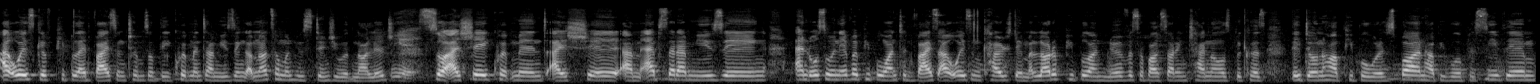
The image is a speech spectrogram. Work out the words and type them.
I always give people advice in terms of the equipment I'm using. I'm not someone who's stingy with knowledge. Yes. So I share equipment, I share um, apps that I'm using, and also whenever people want advice, I always encourage them. A lot of people are nervous about starting channels because they don't know how people will respond, how people will perceive them.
